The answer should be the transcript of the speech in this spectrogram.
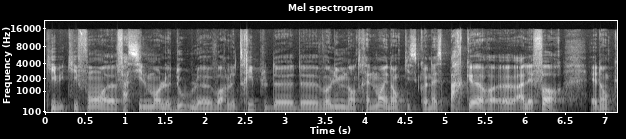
qui, qui font euh, facilement le double, voire le triple de, volume d'entraînement et donc qui se connaissent par cœur à l'effort. Et donc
